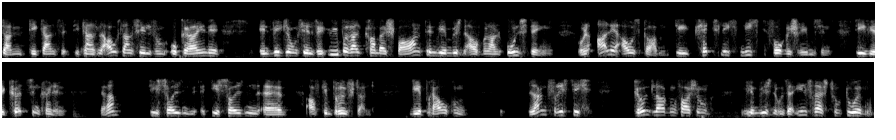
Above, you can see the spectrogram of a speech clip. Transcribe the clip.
dann die, ganze, die ganzen Auslandshilfen, Ukraine, Entwicklungshilfe. Überall kann man sparen, denn wir müssen auch mal an uns denken. Und alle Ausgaben, die gesetzlich nicht vorgeschrieben sind, die wir kürzen können, ja, die sollten, die sollten äh, auf dem Prüfstand. Wir brauchen langfristig Grundlagenforschung, wir müssen unsere Infrastruktur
